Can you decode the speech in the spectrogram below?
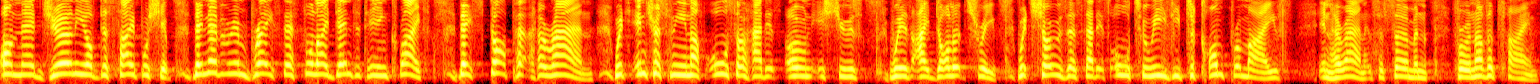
on their journey of discipleship. They never embrace their full identity in Christ. They stop at Haran, which interestingly enough also had its own issues with idolatry, which shows us that it's all too easy to compromise in Haran. It's a sermon for another time.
